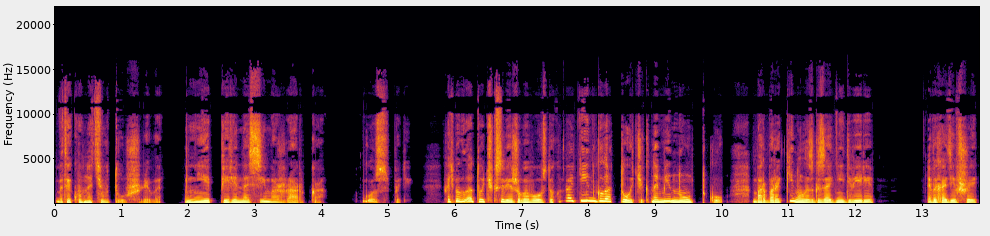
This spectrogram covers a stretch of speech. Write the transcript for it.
В этой комнате удушливо, непереносимо жарко. Господи, хоть бы глоточек свежего воздуха, один глоточек на минутку. Барбара кинулась к задней двери, выходившей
